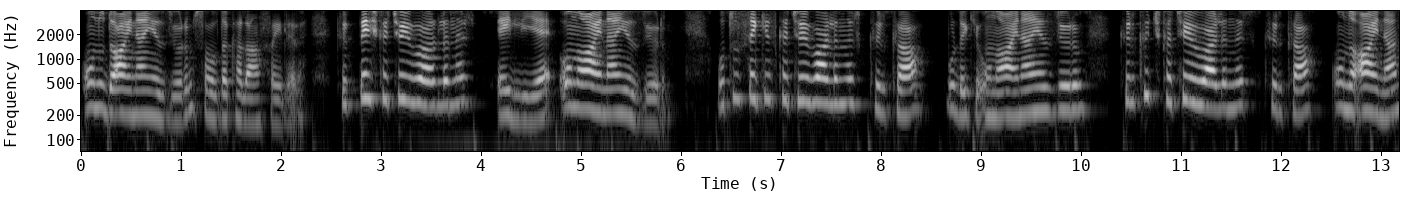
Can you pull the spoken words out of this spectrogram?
Onu da aynen yazıyorum solda kalan sayıları. 45 kaça yuvarlanır? 50'ye. Onu aynen yazıyorum. 38 kaça yuvarlanır? 40'a. Buradaki onu aynen yazıyorum. 43 kaça yuvarlanır? 40'a. Onu aynen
